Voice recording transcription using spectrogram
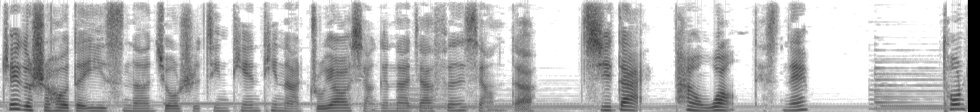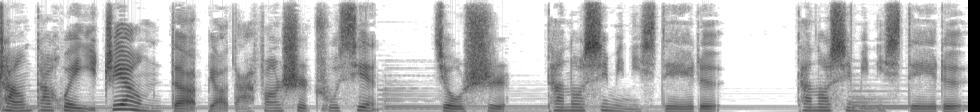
这个时候的意思呢就是今天 Tina 主要想跟大家分享的期待、盼望，ですね。通常它会以这样的表达方式出现，就是楽しみにしている、楽しみにしている、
